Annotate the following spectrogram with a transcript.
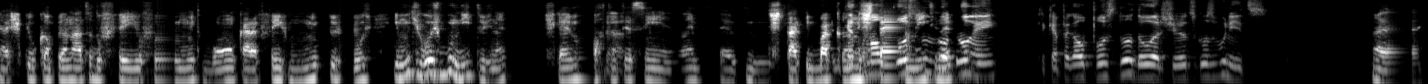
acho que o campeonato do Feio foi muito bom, o cara fez muitos gols e muitos gols bonitos, né? Acho que é importante, é. assim, é, um destaque bacana. Ele quer tomar o posto do né? Dodô, hein? Ele quer pegar o posto do Dodô, cheio dos gols bonitos. É.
